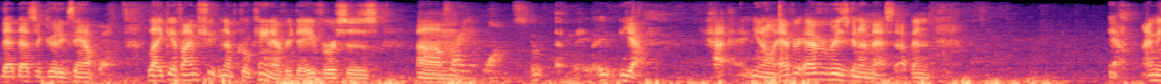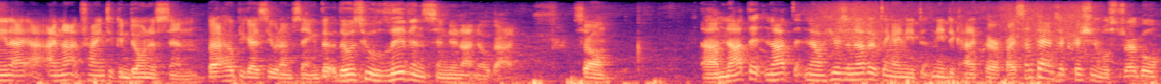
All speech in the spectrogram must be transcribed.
that that's a good example. Like if I'm shooting up cocaine every day versus um, trying it once. Yeah, ha, you know, every everybody's gonna mess up, and yeah, I mean, I, I'm not trying to condone a sin, but I hope you guys see what I'm saying. Th those who live in sin do not know God. So. Um, not that, not that. Now, here's another thing I need to need to kind of clarify. Sometimes a Christian will struggle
